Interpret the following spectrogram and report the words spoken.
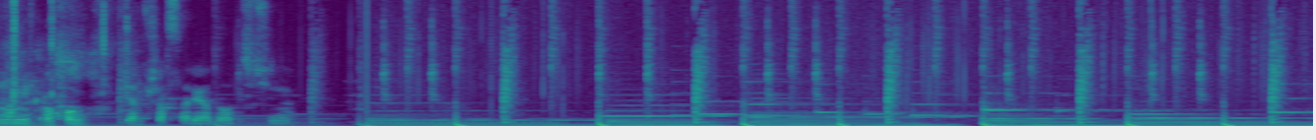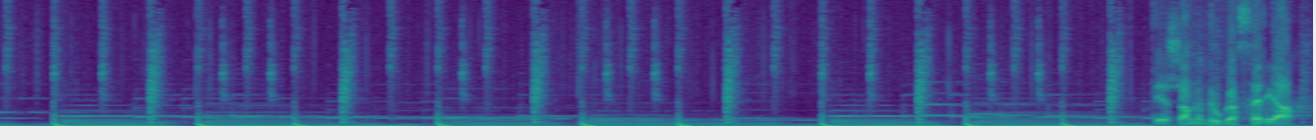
się na mikrofon. Pierwsza seria do odciny. Wjeżdżamy druga seria.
